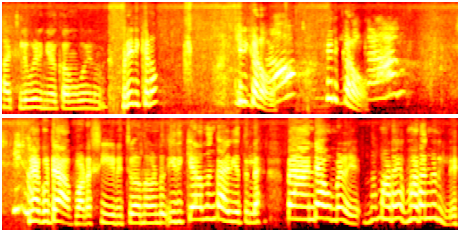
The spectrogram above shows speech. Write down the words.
കാച്ചിൽ വിഴുങ്ങി വെക്കാൻ പോയിരുന്നു. ഇവിടെ ഇരിക്കണോ ഇരിക്കണോ ഇരിക്കണോ ഞാൻ കുട്ടി അപ്പാടെ ക്ഷീണിച്ചു വന്നതുകൊണ്ട് ഇരിക്കാനൊന്നും കഴിയത്തില്ല. പാന്റ് ആവുമ്പോഴേ മട മടങ്ങണില്ലേ?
